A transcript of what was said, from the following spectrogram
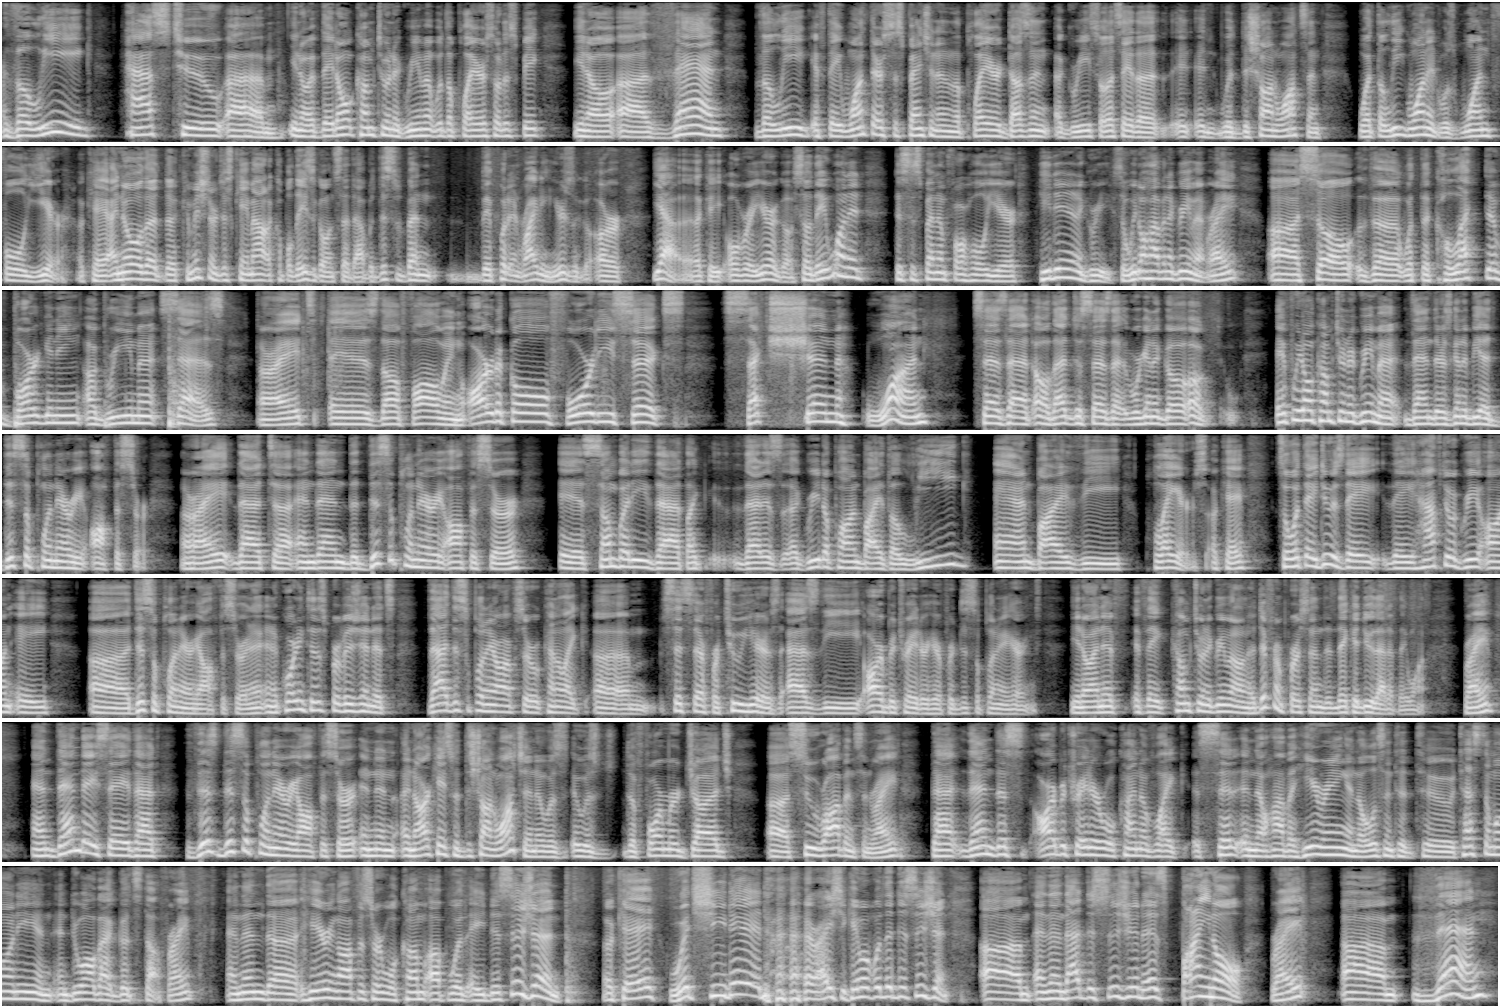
the league has to, um, you know, if they don't come to an agreement with the player, so to speak, you know, uh, then the league, if they want their suspension and the player doesn't agree, so let's say the it, it, with Deshaun Watson, What the league wanted was one full year. Okay, I know that the commissioner just came out a couple days ago and said that, but this has been they put it in writing years ago, or yeah, okay, over a year ago. So they wanted to suspend him for a whole year. He didn't agree, so we don't have an agreement, right? Uh, so the what the collective bargaining agreement says, all right, is the following: Article forty six, Section one says that. Oh, that just says that we're going to go. Oh, if we don't come to an agreement, then there's going to be a disciplinary officer. All right, that uh, and then the disciplinary officer is somebody that like that is agreed upon by the league and by the players. Okay. So what they do is they they have to agree on a uh, disciplinary officer, and, and, according to this provision, it's that disciplinary officer kind of like um, sits there for two years as the arbitrator here for disciplinary hearings. You know, and if if they come to an agreement on a different person, then they could do that if they want, right? And then they say that this disciplinary officer, and in, in our case with Deshaun Watson, it was it was the former judge uh, Sue Robinson, right? That then this arbitrator will kind of like sit and they'll have a hearing and they'll listen to, to testimony and, and do all that good stuff, right? And then the hearing officer will come up with a decision, okay, which she did, right? She came up with a decision. Um, and then that decision is final, right? Um, then,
